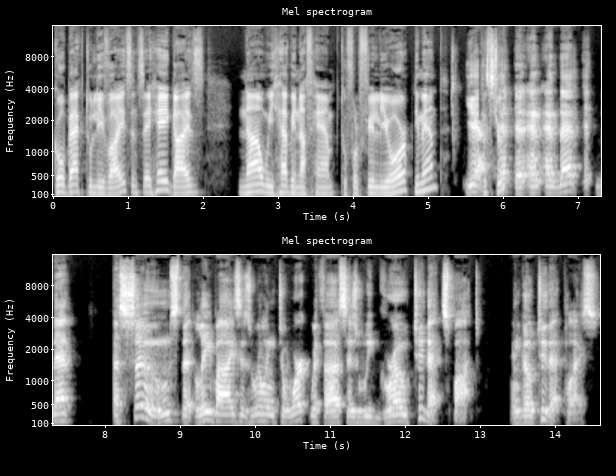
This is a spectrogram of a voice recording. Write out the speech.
go back to Levi's and say, "Hey, guys, now we have enough hemp to fulfill your demand." Yes, and, and and that that assumes that Levi's is willing to work with us as we grow to that spot and go to that place.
